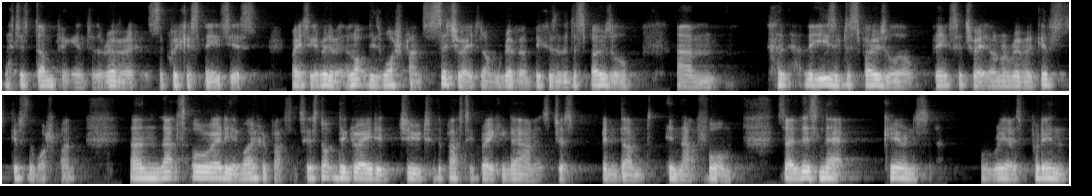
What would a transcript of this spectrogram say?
they're just dumping into the river. It's the quickest and easiest way to get rid of it. A lot of these wash plants are situated on the river because of the disposal. Um, the ease of disposal being situated on a river gives gives the wash plant, and that's already a microplastic. So it's not degraded due to the plastic breaking down. It's just been dumped in that form. So this net, Kieran's or Rio's put in,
